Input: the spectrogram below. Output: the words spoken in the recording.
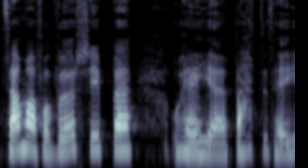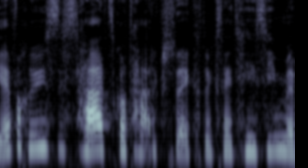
zusammen angefangen worshipen und haben äh, gebetet, haben einfach uns das Herz Gott hergestreckt und gesagt, hier sind wir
